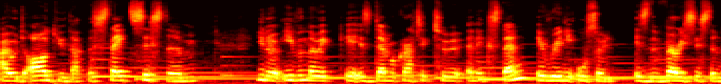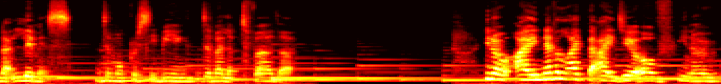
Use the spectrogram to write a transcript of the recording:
I would argue that the state system, you know, even though it, it is democratic to an extent, it really also is the very system that limits democracy being developed further you know, I never liked the idea of, you know,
